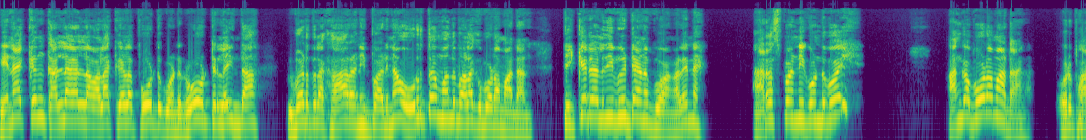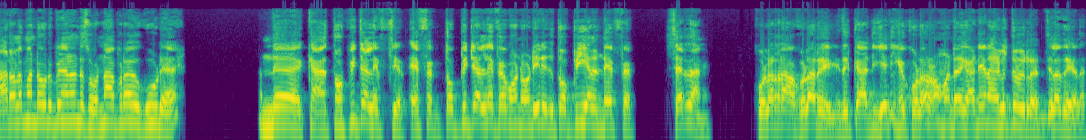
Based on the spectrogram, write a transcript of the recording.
எனக்கும் கள்ள கள்ள வழக்குகளை போட்டு கொண்டு இந்தா இவ்விடத்துல காரை அனுப்பாடினா ஒருத்தன் வந்து வழக்கு போட மாட்டான். டிக்கெட் எழுதி வீட்டை அனுப்புவாங்க என்ன? அரெஸ்ட் பண்ணி கொண்டு போய் அங்க போட மாட்டாங்க. ஒரு பாராளுமன்ற உறுப்பினர் சொன்ன பிறகு கூட இந்த க- தொப்பிட்டல் எஃப்எம் எஃப்எம் தொப்பிட்டல் எஃப்எம் ஒன்று இருக்கு தொப்பியல் எஃப்எம் சரிதானே? குளறா குளறு. இதுக்காண்டியே நீங்க குளற மாட்டதுக்காண்டியே நான் இழுத்து விடுறேன் சிலதுகளை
